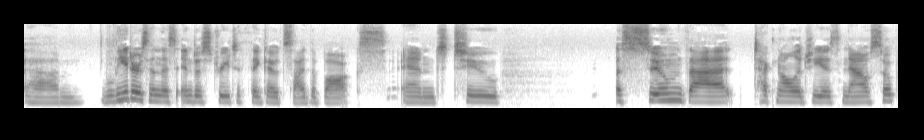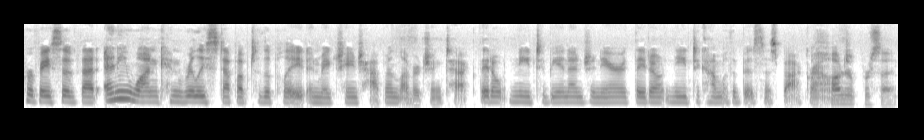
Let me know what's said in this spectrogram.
um, leaders in this industry to think outside the box and to assume that technology is now so pervasive that anyone can really step up to the plate and make change happen leveraging tech. They don't need to be an engineer. They don't need to come with a business background. Hundred percent.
